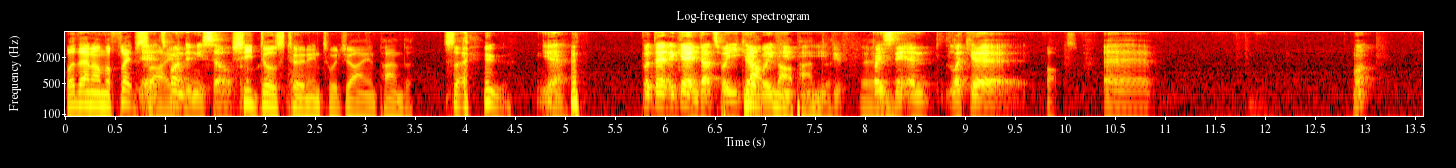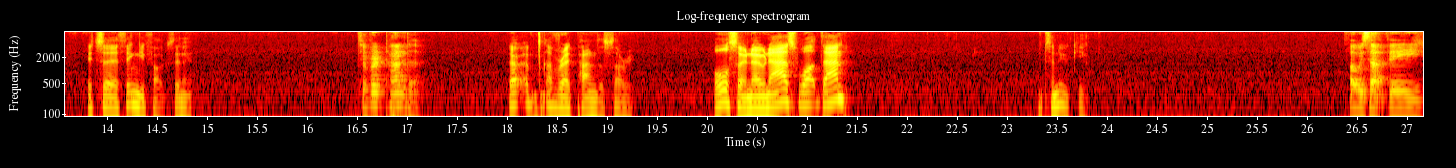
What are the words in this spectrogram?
But then on the flip Yeah, it's side, finding yourself. she does turn into a giant panda. So Yeah. But then again, that's where you go. Not- not you, a panda. if you're Um, basing it and like a fox. uh, what? It's a thingy fox, isn't it? It's a red panda. Uh, A red panda. Sorry. Also known as what, Dan? A tanuki. Oh, is that the?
